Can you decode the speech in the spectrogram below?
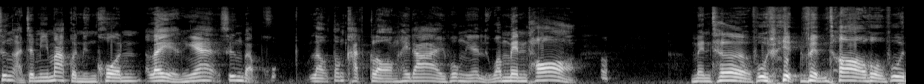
ซึ่งอาจจะมีมากกว่าหนึ่งคนอะไรอย่างเงี้ย ซึ่งแบบเราต้องคัดกรองให้ได้ พวกเนี้ยหรือว่าเมนทอร์เมนเทอร์พูดผิดเมนทอร์โหพูด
